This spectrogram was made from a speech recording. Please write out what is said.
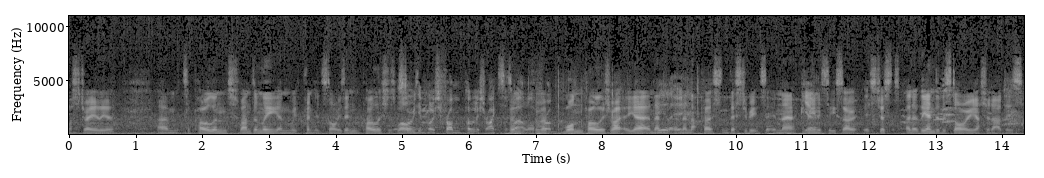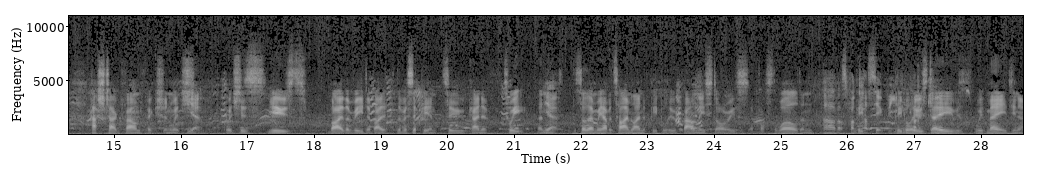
Australia, um, to Poland randomly, and we've printed stories in Polish as well. Stories in Polish from Polish writers as From, well, or from from, one Polish writer, yeah, and then Really? and then that person distributes it in their Yeah. community. So it's just, and at the end of the story, I should add, is hashtag found fiction, which Yeah. which is used by the reader, by the recipient, to kind of tweet, and Yeah. so then we have a timeline of people who found these stories across the world, and Oh, that's fantastic. can people whose days we've made, you know,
